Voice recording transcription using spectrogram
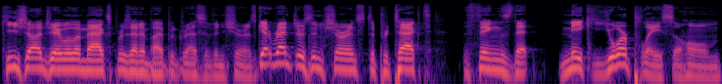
Keyshawn J. Will and Max presented by Progressive Insurance. Get renters insurance to protect the things that make your place a home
